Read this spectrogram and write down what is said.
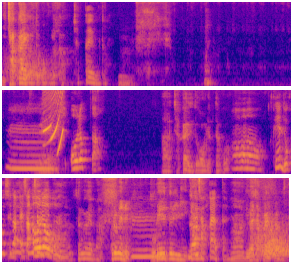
이 작가의 의도가 뭘까? 작가의 의도. 음. 음 왜? 어렵다. 아 작가의 의도가 어렵다고? 어. 그냥 너가 생각 그러니까 상상해봐. 어려워. 어, 생각해봐. 그러면은 음. 브래들리가 네가 작가였다네. 어 네가 작가였다고.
